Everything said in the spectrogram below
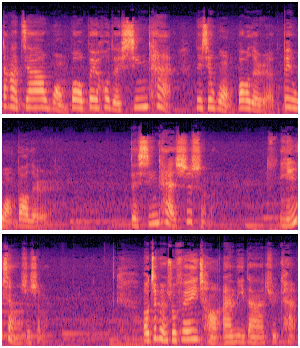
大家网暴背后的心态，那些网暴的人、被网暴的人的心态是什么，影响是什么。哦，这本书非常安利大家去看。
